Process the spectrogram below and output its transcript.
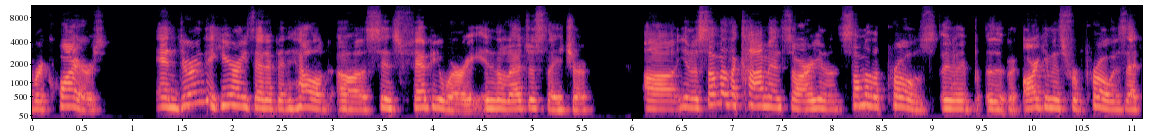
requires. And during the hearings that have been held since February in the legislature, uh, you know, some of the comments are, you know, some of the pros uh, uh, arguments for pro is that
